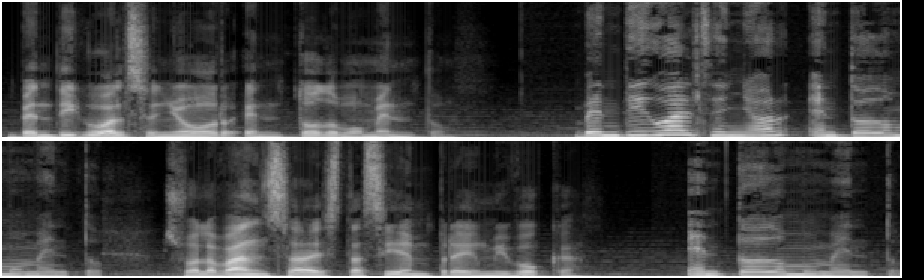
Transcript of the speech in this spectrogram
Bendigo al Señor en todo momento Bendigo al Señor en todo momento. Su alabanza está siempre en mi boca. En todo momento.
